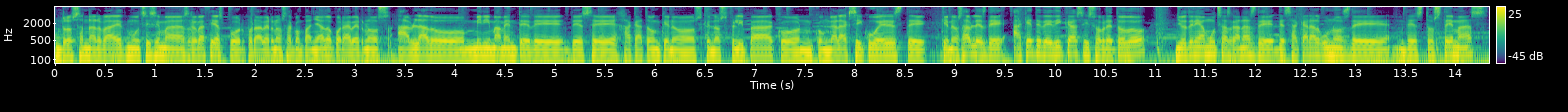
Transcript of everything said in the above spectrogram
Rosa Narváez, muchísimas gracias por, por habernos acompañado, por habernos hablado mínimamente de, ese hackathon que nos, que nos flipa con, con Galaxy Quest, que nos hables de a qué te dedicas y sobre todo yo tenía muchas ganas de, sacar algunos de, estos temas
